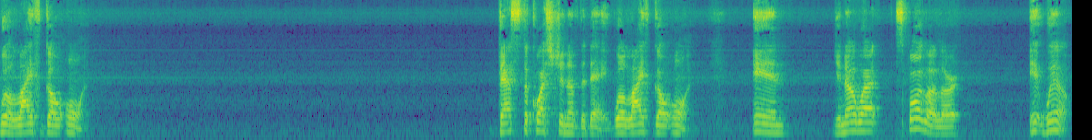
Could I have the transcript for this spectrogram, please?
will life go on? That's the question of the day. Will life go on? And you know what? Spoiler alert, it will.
